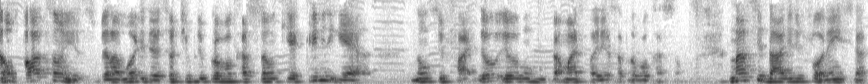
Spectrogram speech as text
Não façam isso, pelo amor de Deus. Esse é o tipo de provocação que é crime de guerra. Não se faz. Eu, eu nunca mais faria essa provocação. Na cidade de Florência,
